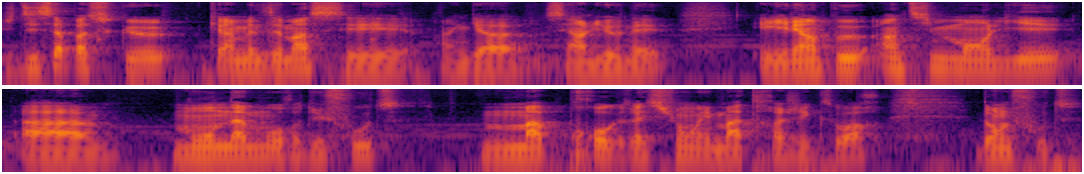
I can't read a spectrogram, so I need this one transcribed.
Je dis ça parce que Karim Benzema, c'est un gars, c'est un Lyonnais, et il est un peu intimement lié à mon amour du foot, ma progression et ma trajectoire dans le foot.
